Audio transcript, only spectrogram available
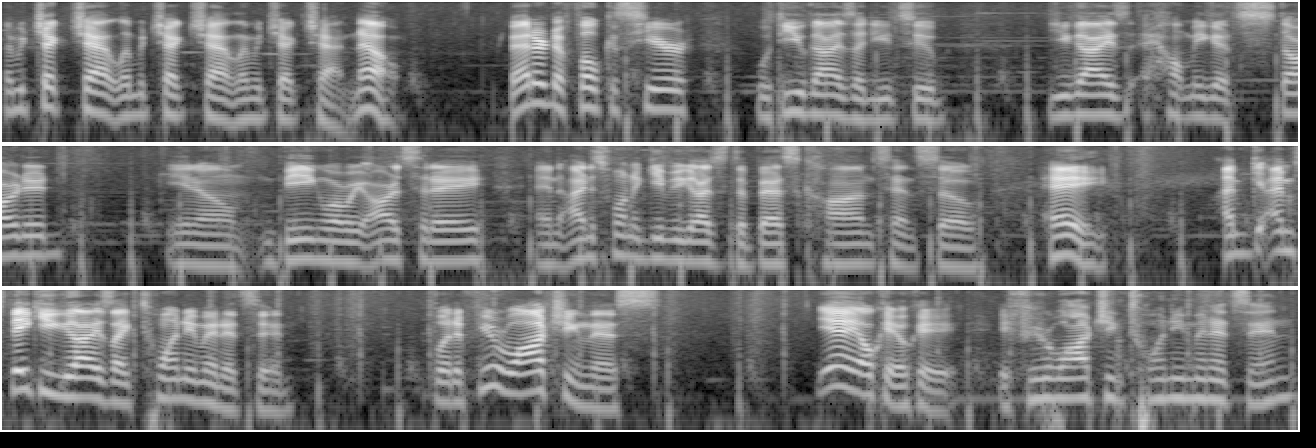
let me check chat, let me check chat, let me check chat. No. Better to focus here with you guys on YouTube. You guys help me get started, you know, being where we are today. And I just want to give you guys the best content. So, hey, I'm, I'm thanking you guys like 20 minutes in. But if you're watching this, yeah, okay, okay. If you're watching 20 minutes in,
